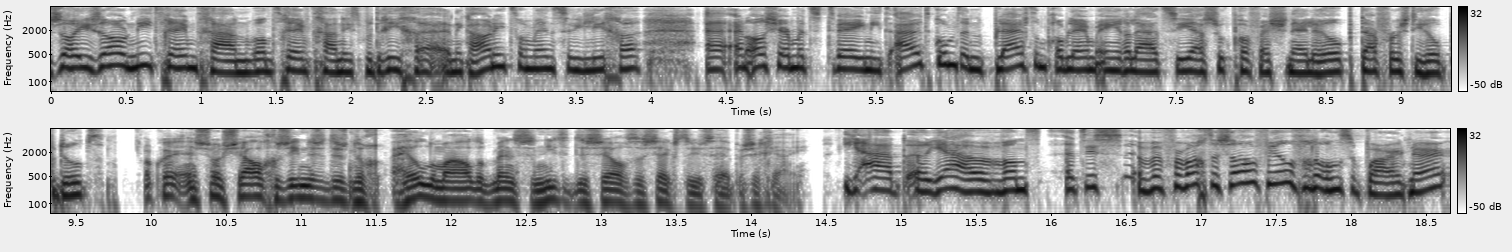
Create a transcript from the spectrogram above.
Sowieso niet vreemd gaan. Want vreemd gaan is bedriegen. En ik hou niet van mensen die liegen. en als je er met z'n tweeën niet uitkomt. En het blijft een probleem in je relatie. Ja, zoek professionele hulp. Daarvoor is die hulp bedoeld. Oké, en sociaal gezien is het dus nog heel normaal dat mensen niet dezelfde seksdrift hebben, zeg jij? Ja, uh, ja, want het is, we verwachten zoveel van onze partner.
